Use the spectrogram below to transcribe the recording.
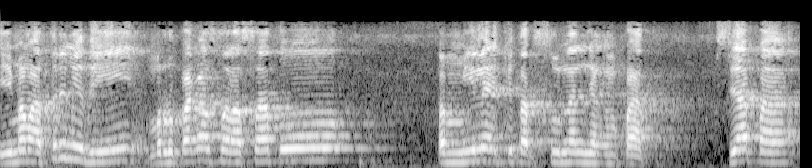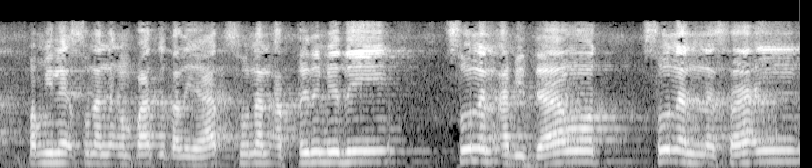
Imam At-Tirmizi merupakan salah satu pemilik kitab sunan yang empat. Siapa pemilik sunan yang empat? Kita lihat Sunan At-Tirmizi, Sunan Abi Dawud, Sunan Nasa'i,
